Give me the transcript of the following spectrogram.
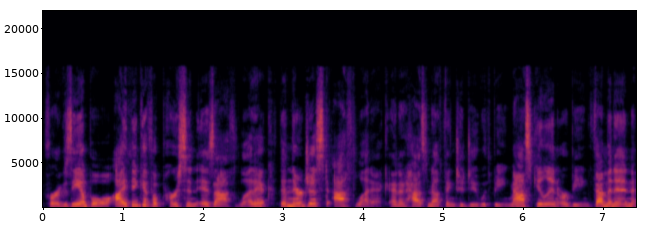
For example, I think if a person is athletic, then they're just athletic and it has nothing to do with being masculine or being feminine.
